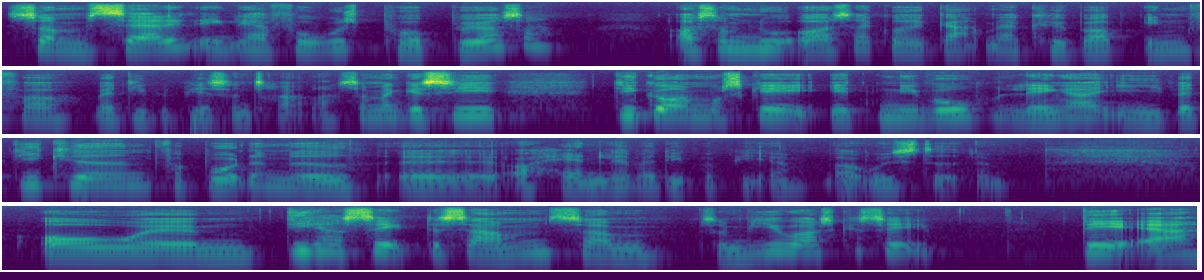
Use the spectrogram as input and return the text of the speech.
som særligt egentlig har fokus på børser, og som nu også er gået i gang med at købe op inden for værdipapircentraler. Så man kan sige, de går måske et niveau længere i værdikæden, forbundet med øh, at handle værdipapirer og udstede dem. Og øh, de har set det samme, som, som vi jo også kan se. Det er,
